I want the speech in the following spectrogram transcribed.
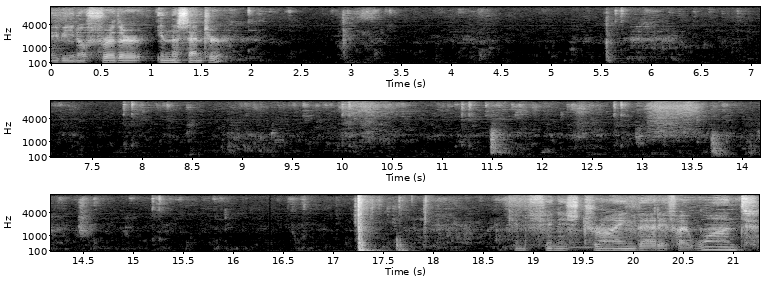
maybe, you know, further in the center. can finish drawing that if I want.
